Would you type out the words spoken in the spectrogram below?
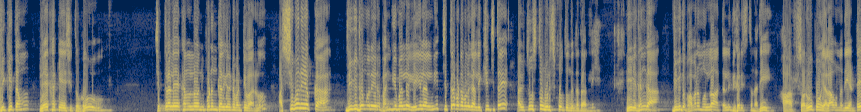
లిఖితం లేఖకేశితు చిత్రలేఖనంలో నిపుణం కలిగినటువంటి వారు ఆ శివుని యొక్క వివిధములైన భంగిమల్ని లీలల్ని చిత్రపటములుగా లిఖించితే అవి చూస్తూ మురిసిపోతుందట తల్లి ఈ విధంగా వివిధ భవనముల్లో ఆ తల్లి విహరిస్తున్నది. ఆ స్వరూపం ఎలా ఉన్నది అంటే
